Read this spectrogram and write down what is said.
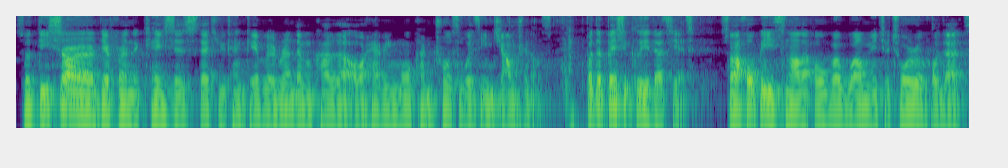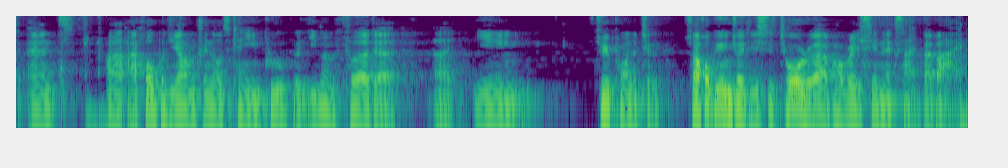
So these are different cases that you can give a random color or having more controls within geometry nodes. But basically that's it. So I hope it's not an overwhelming tutorial for that. And uh, I hope geometry nodes can improve even further Uh, in 3.2. So I hope you enjoyed this tutorial. I'll probably see you next time. Bye bye.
